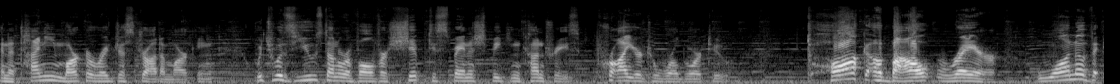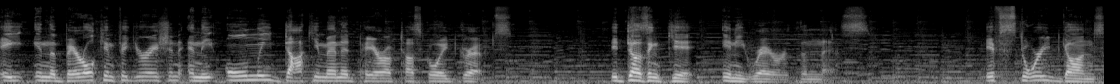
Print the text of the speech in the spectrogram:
and a tiny Marca Registrada marking which was used on revolvers shipped to Spanish-speaking countries prior to World War II. Talk about rare. One of eight in the barrel configuration and the only documented pair of Tuskoid grips. It doesn't get any rarer than this. If storied guns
